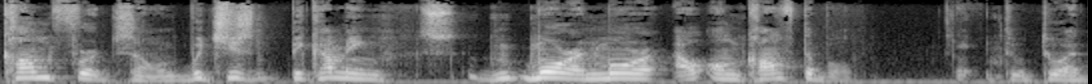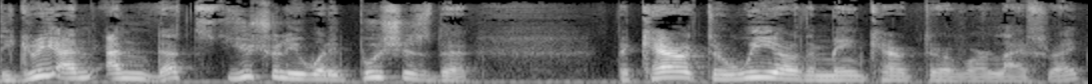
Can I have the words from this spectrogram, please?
comfort zone, which is becoming more and more uh, uncomfortable eh, to, to a degree, and and that's usually what it pushes the the character. We are the main character of our lives, right?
